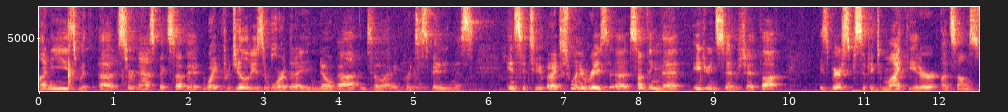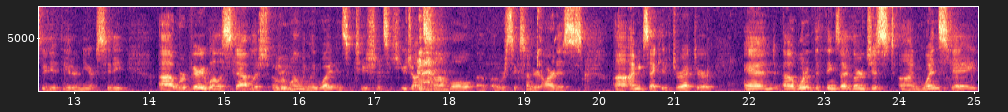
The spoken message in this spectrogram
unease with uh, certain aspects of it. White fragility is a word that I didn't know about until I participated in this institute. But I just want to raise uh, something that Adrian said, which I thought is very specific to my theater, Ensemble Studio Theater in New York City. Uh, we're a very well established, overwhelmingly white institution. It's a huge ensemble of over 600 artists. Uh, I'm executive director. And uh, one of the things I learned just on Wednesday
